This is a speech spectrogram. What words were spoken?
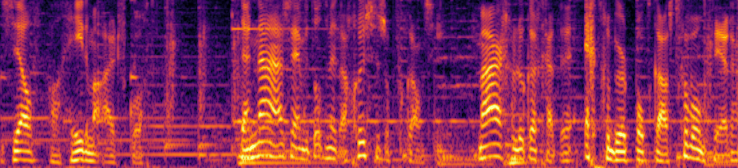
zelf al helemaal uitverkocht. Daarna zijn we tot en met augustus op vakantie. Maar gelukkig gaat de Echt Gebeurd podcast gewoon verder.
